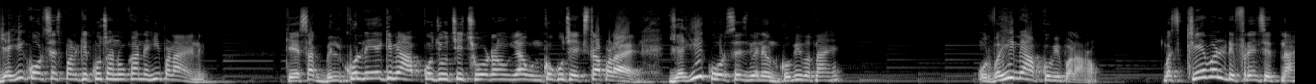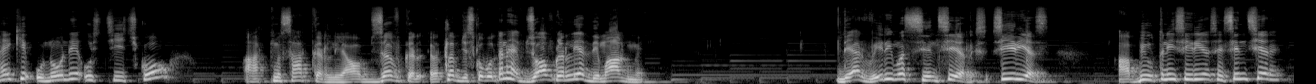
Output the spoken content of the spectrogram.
यही कोर्सेज पढ़ के कुछ अनोखा नहीं पढ़ा है कि ऐसा बिल्कुल नहीं है कि मैं आपको जो चीज़ छोड़ रहा हूँ या उनको कुछ एक्स्ट्रा पढ़ा है। यही कोर्सेज मैंने उनको भी बताए हैं, और वही मैं आपको भी पढ़ा रहा हूँ। बस केवल डिफरेंस इतना है कि उन्होंने उस चीज़ को आत्मसात कर लिया ऑब्ज़र्व कर मतलब जिसको बोलते हैं ना एब्जॉर्व कर लिया दिमाग में। They are very much sincere serious आप भी उतनी सीरियस हैं सिंसियर हैं।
